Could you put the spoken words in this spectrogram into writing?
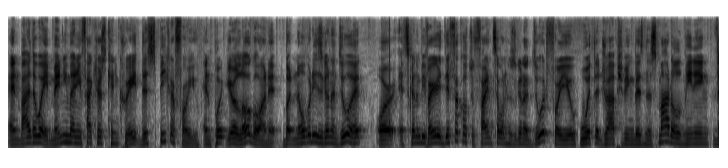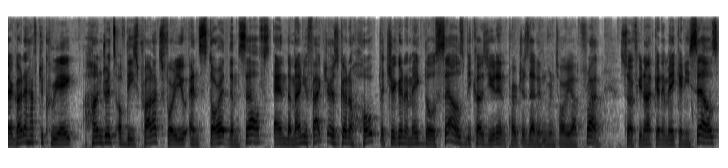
And by the way, many manufacturers can create this speaker for you and put your logo on it, but nobody's going to do it or it's going to be very difficult to find someone who's going to do it for you with the dropshipping business model, meaning they're going to have to create hundreds of these products for you and store it themselves. And the manufacturer is going to hope that you're going to make those sales because you didn't purchase that inventory up front. So if you're not going to make any sales,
